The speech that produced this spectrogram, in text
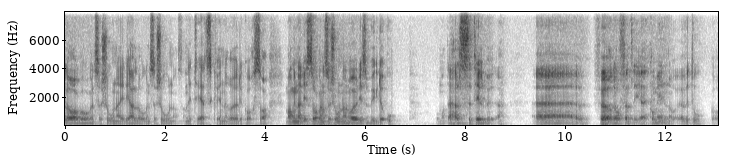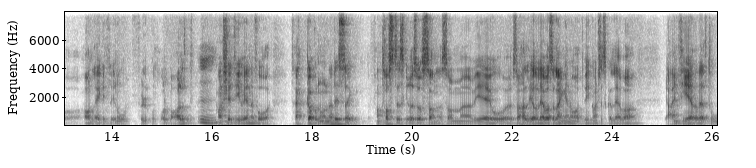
lag og organisasjoner, ideelle organisasjoner, Sanitetskvinner, Røde Kors og mange av disse organisasjonene var jo de som bygde opp på en måte helsetilbudet eh, før det offentlige kom inn og overtok og har egentlig nå full kontroll på alt. Mm. Kanskje er tida inne for å trekke på noen av disse fantastiske ressursene som eh, Vi er jo så heldige å leve så lenge nå at vi kanskje skal leve ja, en fjerdedel, to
